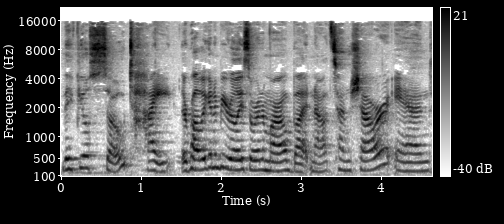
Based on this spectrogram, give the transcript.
They feel so tight. They're probably gonna be really sore tomorrow, but now it's time to shower and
